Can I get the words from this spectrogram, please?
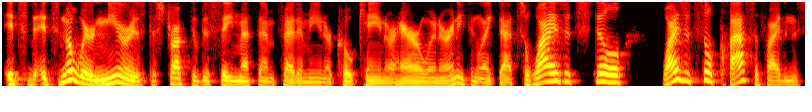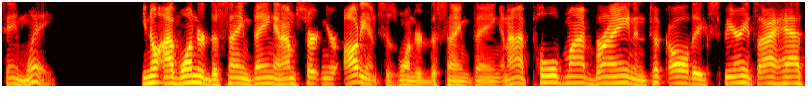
it's it's nowhere near as destructive as say methamphetamine or cocaine or heroin or anything like that so why is it still why is it still classified in the same way you know, I've wondered the same thing, and I'm certain your audience has wondered the same thing. And I pulled my brain and took all the experience I had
